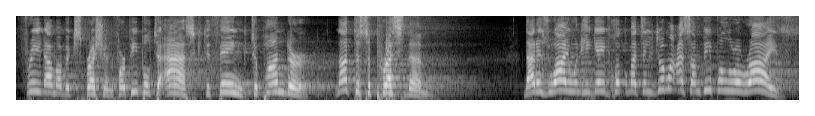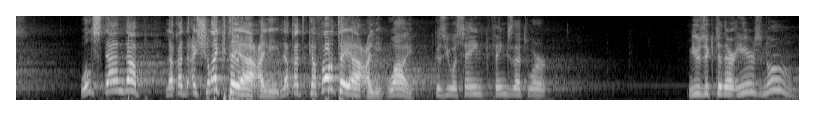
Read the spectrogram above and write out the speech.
Freedom of expression for people to ask, to think, to ponder, not to suppress them. That is why when he gave khutbah al-Jum'ah, some people will rise, will stand up. لقد أشركت يا علي لقد كفرت يا علي Why? Because he was saying things that were music to their ears? No.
